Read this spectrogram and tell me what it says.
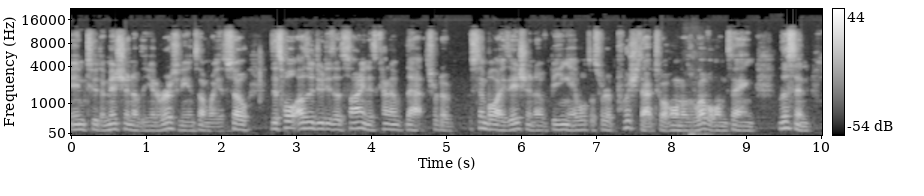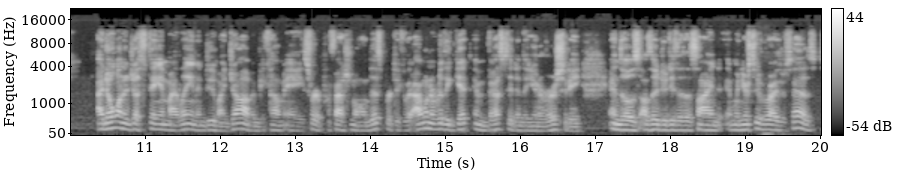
into the mission of the university in some ways. So this whole other duties assigned is kind of that sort of symbolization of being able to sort of push that to a whole nother level and saying, listen, I don't want to just stay in my lane and do my job and become a sort of professional in this particular. I want to really get invested in the university and those other duties as assigned. And when your supervisor says,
